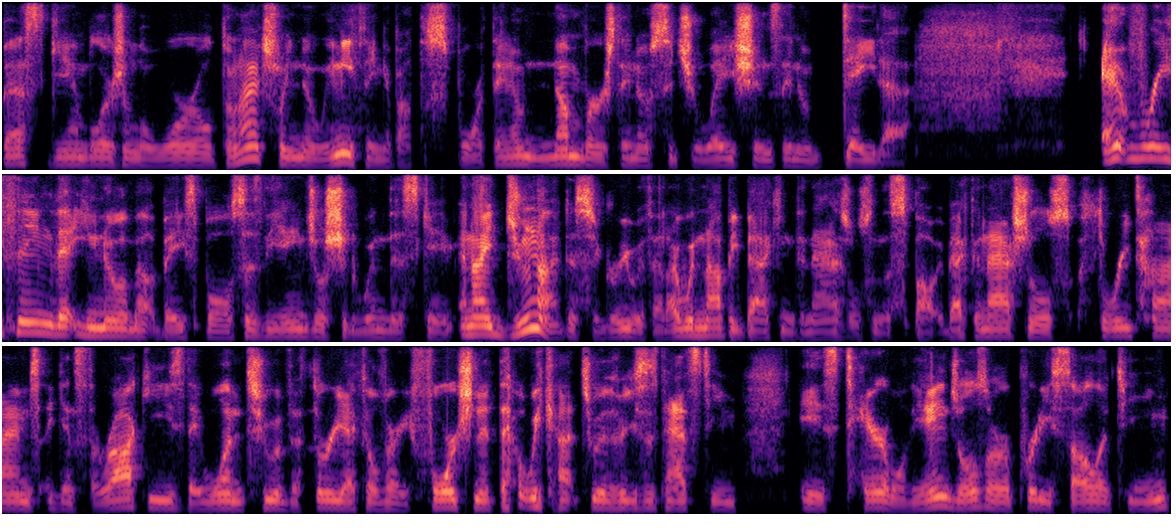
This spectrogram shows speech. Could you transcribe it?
best gamblers in the world don't actually know anything about the sport. They know numbers, they know situations, they know data everything that you know about baseball says the Angels should win this game. And I do not disagree with that. I would not be backing the Nationals in the spot. We backed the Nationals three times against the Rockies. They won two of the three. I feel very fortunate that we got two of the three. This Nats team is terrible. The Angels are a pretty solid team.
